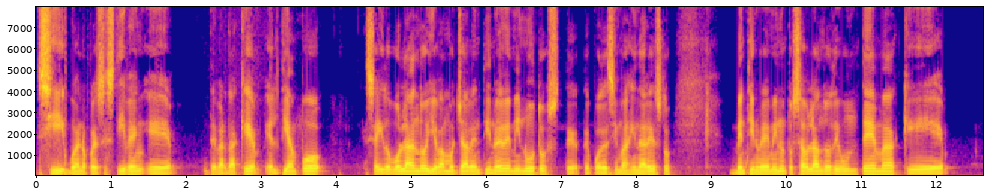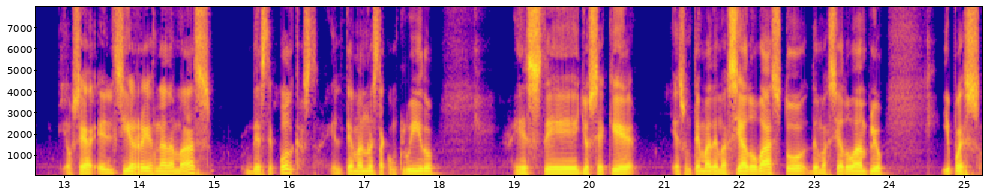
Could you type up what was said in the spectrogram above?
Sí, bueno, pues Steven, eh, de verdad que el tiempo se ha ido volando, llevamos ya 29 minutos, te, puedes imaginar esto, 29 minutos hablando de un tema que, o sea, el cierre es nada más de este podcast. El tema no está concluido. Este, yo sé que es un tema demasiado vasto, demasiado amplio, y pues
